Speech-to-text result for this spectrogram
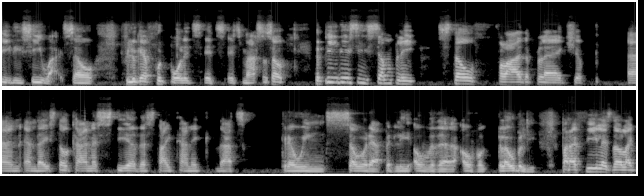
PDC wise. So if you look at football, it's it's it's massive. So the PDC simply still fly the flagship and and they still kind of steer this Titanic that's growing so rapidly over the over globally. But I feel as though like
